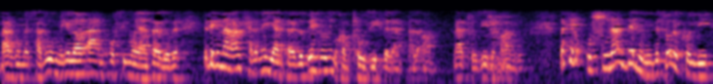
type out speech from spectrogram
مرحوم صدوق میگه لا ان افتی ما ینفر دوبه ببینید من الان کلمه ینفر دوبه رو نمی‌خوام توضیح بدم الان من توضیحش خواهم بود. لیکن اصولا بدونید به طور کلی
